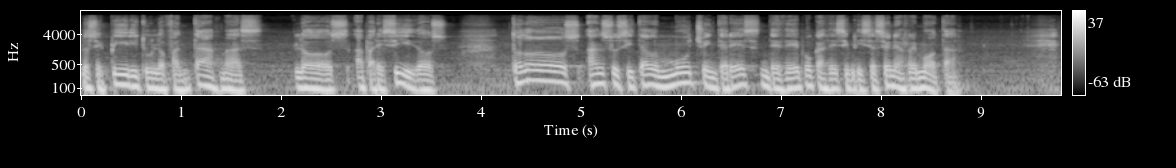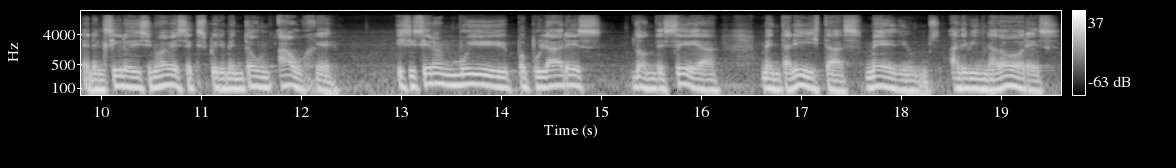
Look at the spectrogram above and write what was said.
Los espíritus, los fantasmas, los aparecidos, todos han suscitado mucho interés desde épocas de civilizaciones remotas. En el siglo XIX se experimentó un auge y se hicieron muy populares donde sea, mentalistas, mediums, adivinadores.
